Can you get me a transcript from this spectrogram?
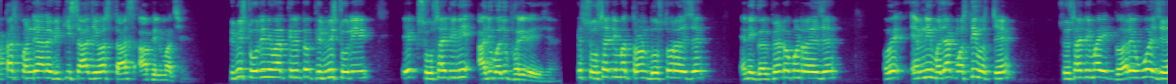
આકાશ પંડ્યા અને વિકી શાહ જેવા સ્ટાર્સ આ ફિલ્મમાં છે. ફિલ્મની સ્ટોરીની વાત કરીએ તો ફિલ્મની સ્ટોરી એક સોસાયટીની આજુબાજુ ફરી રહી છે. કે સોસાયટીમાં ત્રણ દોસ્તો રહે છે, એની ગર્લફ્રેન્ડો પણ રહે છે. હવે એમની મજાક મસ્તી વચ્ચે સોસાયટીમાં એક ઘર એવું હોય છે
